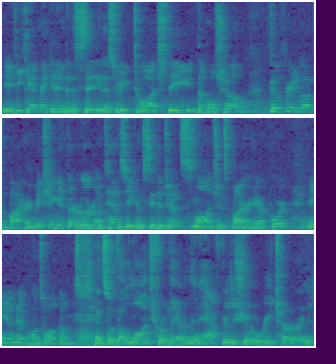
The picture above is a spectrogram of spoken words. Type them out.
if you can't make it into the city this week to watch the, the whole show, feel free to go out to Byron. Make sure you get there early around 10 so you can see the jets launch. It's Byron Airport, and everyone's welcome. And so they'll launch from there, and then after the show, return,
